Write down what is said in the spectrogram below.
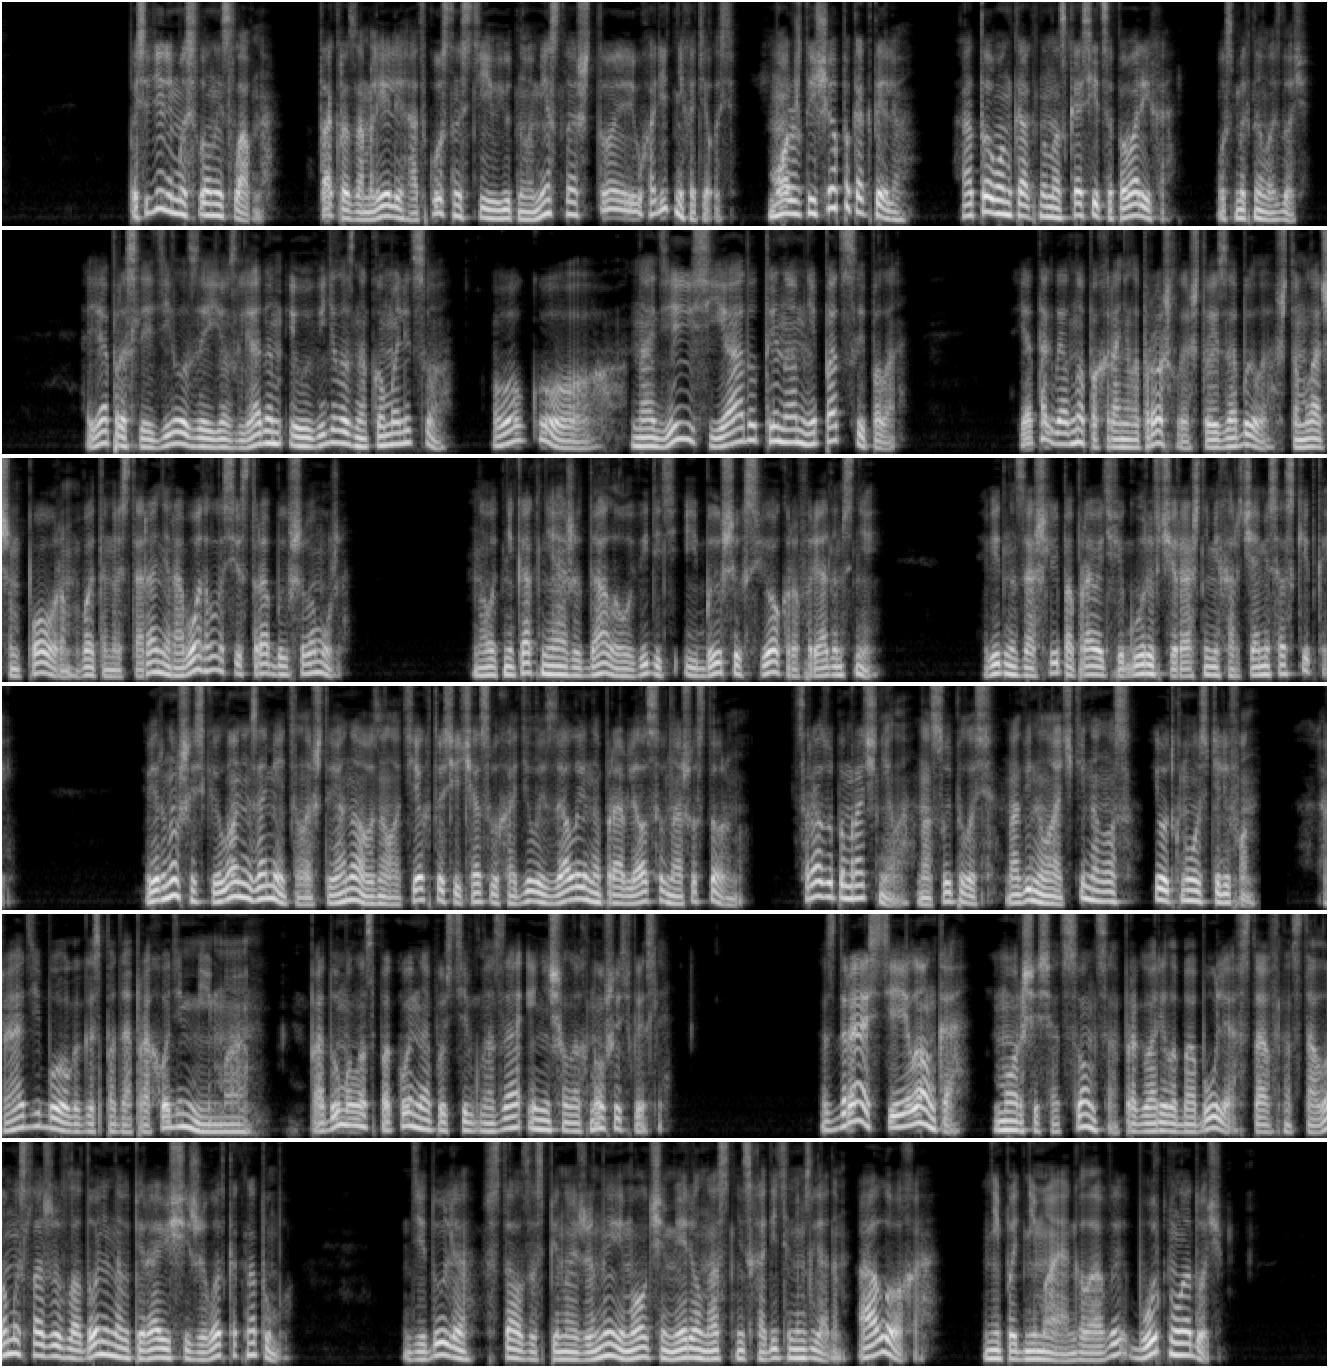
Посидели мы словно и славно. Так разомлели от вкусности и уютного места, что и уходить не хотелось. «Может, еще по коктейлю? А то вон как на нас косится повариха», — усмехнулась дочь. Я проследила за ее взглядом и увидела знакомое лицо. Ого, надеюсь, яду ты нам не подсыпала. Я так давно похоронила прошлое, что и забыла, что младшим поваром в этом ресторане работала сестра бывшего мужа. Но вот никак не ожидала увидеть и бывших свекров рядом с ней. Видно, зашли поправить фигуры вчерашними харчами со скидкой. Вернувшись к Илоне, заметила, что и она узнала тех, кто сейчас выходил из зала и направлялся в нашу сторону. Сразу помрачнела, насупилась, надвинула очки на нос и уткнулась в телефон. «Ради бога, господа, проходим мимо», — подумала, спокойно опустив глаза и не шелохнувшись в кресле. «Здрасте, Илонка!» Морщась от солнца, проговорила бабуля, встав над столом и сложив ладони на выпирающий живот, как на тумбу. Дедуля встал за спиной жены и молча мерил нас снисходительным взглядом. «Алоха!» Не поднимая головы, буркнула дочь.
